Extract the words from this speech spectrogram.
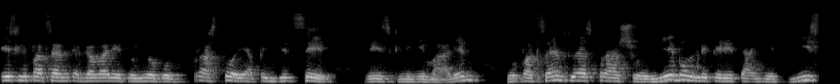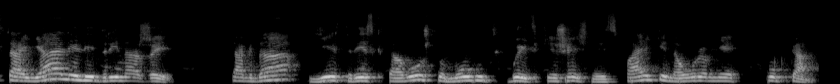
если пациентка говорит, у нее был простой аппендицит, риск минимален, но пациентку я спрашиваю, не был ли перитонит, не стояли ли дренажи, тогда есть риск того, что могут быть кишечные спайки на уровне пупка.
